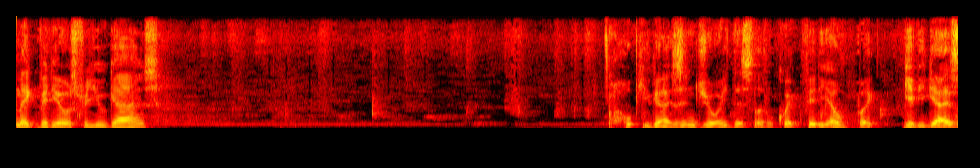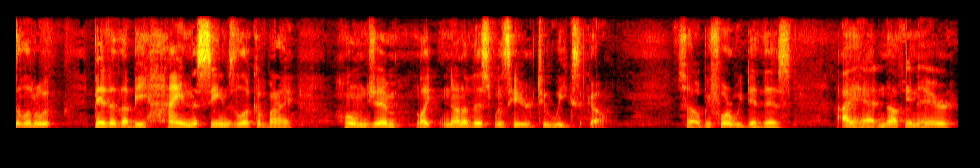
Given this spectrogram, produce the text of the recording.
make videos for you guys. Hope you guys enjoyed this little quick video, but give you guys a little bit of the behind the scenes look of my home gym. Like none of this was here two weeks ago. So before we did this, I had nothing here.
